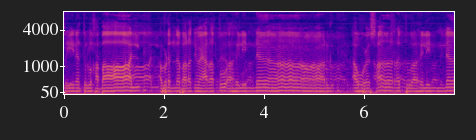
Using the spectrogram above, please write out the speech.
ത്വീനത്തുൽ ഖബാൽ? അവിടുന്ന് പറഞ്ഞു അറത്തു അഹ്ലിന്നാർ ഔ അഹ്ലിന്നാർ.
